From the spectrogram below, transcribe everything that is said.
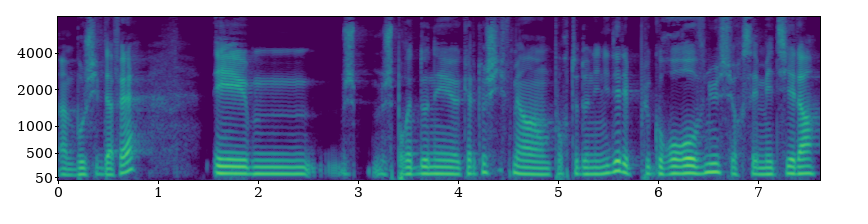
un beau chiffre d'affaires. Et hum, je, je pourrais te donner euh, quelques chiffres, mais hein, pour te donner une idée, les plus gros revenus sur ces métiers-là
